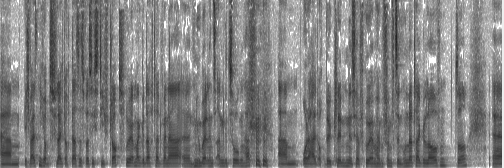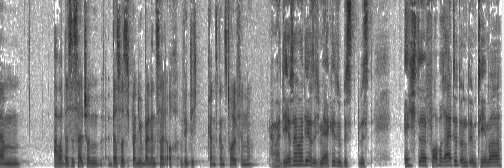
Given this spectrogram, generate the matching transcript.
Ähm, ich weiß nicht, ob es vielleicht auch das ist, was sich Steve Jobs früher immer gedacht hat, wenn er äh, New Balance angezogen hat. ähm, oder halt auch Bill Clinton ist ja früher immer im 1500er gelaufen. So. Ähm, aber das ist halt schon das, was ich bei New Balance halt auch wirklich ganz, ganz toll finde. Amadeus, Amadeus, ich merke, du bist, du bist echt äh, vorbereitet und im Thema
